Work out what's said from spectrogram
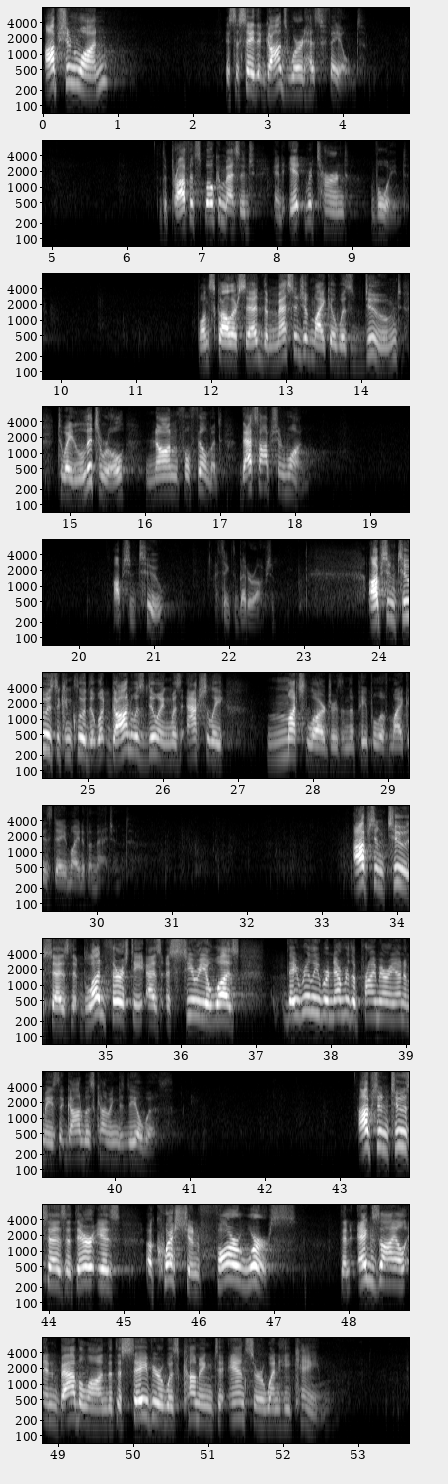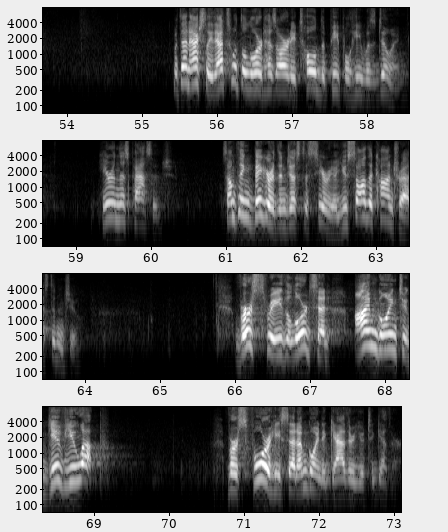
Option one is to say that God's word has failed. The prophet spoke a message and it returned void. One scholar said the message of Micah was doomed to a literal non fulfillment. That's option one. Option two, I think the better option. Option two is to conclude that what God was doing was actually much larger than the people of Micah's day might have imagined. Option two says that bloodthirsty as Assyria was, they really were never the primary enemies that God was coming to deal with. Option two says that there is a question far worse than exile in Babylon that the Savior was coming to answer when he came. But then, actually, that's what the Lord has already told the people he was doing here in this passage. Something bigger than just Assyria. You saw the contrast, didn't you? Verse 3, the Lord said, I'm going to give you up. Verse 4, he said, I'm going to gather you together.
